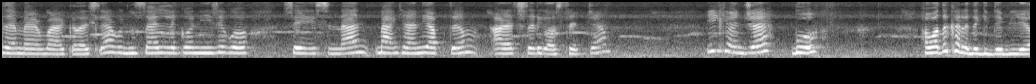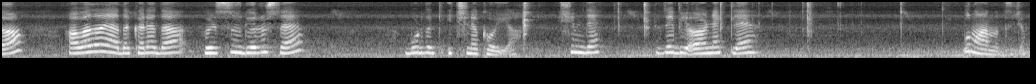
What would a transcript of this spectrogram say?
Hepinize merhaba arkadaşlar. Bugün sizlerle Lego Ninjago serisinden ben kendi yaptığım araçları göstereceğim. İlk önce bu. Havada karada gidebiliyor. Havada ya da karada hırsız görürse buradaki içine koyuyor. Şimdi size bir örnekle bunu anlatacağım.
